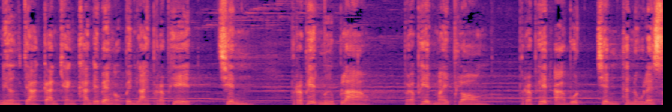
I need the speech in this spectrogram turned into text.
เนื่องจากการแข่งขันได้แบ่งออกเป็นหลายประเภท เช่น ประเภทมือเปล่า ประเภทไม้พลอง ประเภทอาวุธ เช่น ธนูและศ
